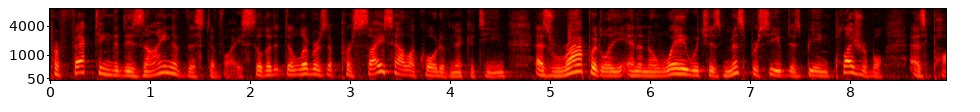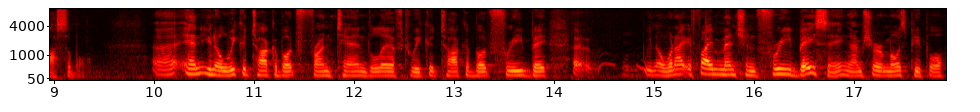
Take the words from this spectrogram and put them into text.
perfecting the design of this device so that it delivers a precise aliquot of nicotine as rapidly and in a way which is misperceived as being pleasurable as possible. Uh, and you know, we could talk about front end lift, we could talk about free base. Uh, you know, when I, if I mention free basing, I'm sure most people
